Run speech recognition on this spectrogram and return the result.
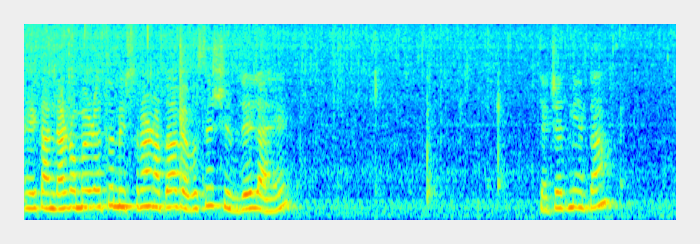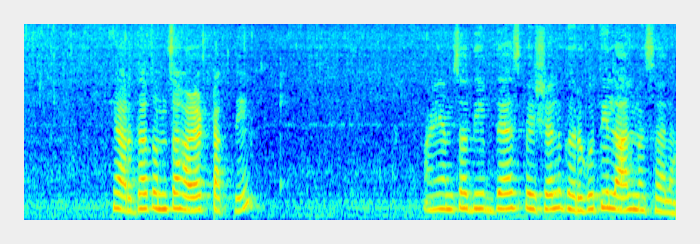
हे कांदा टोमॅटोचं मिश्रण आता व्यवस्थित शिजलेलं आहे. त्याच्यात मी आता हे अर्धा चमचा हळद टाकते. आणि आमचा दीपदया स्पेशल घरगुती लाल मसाला.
